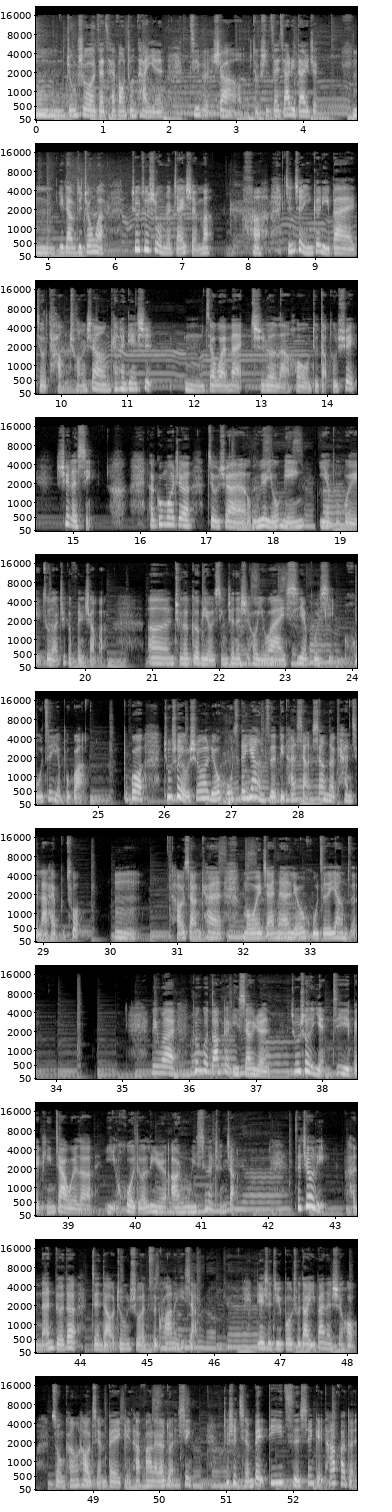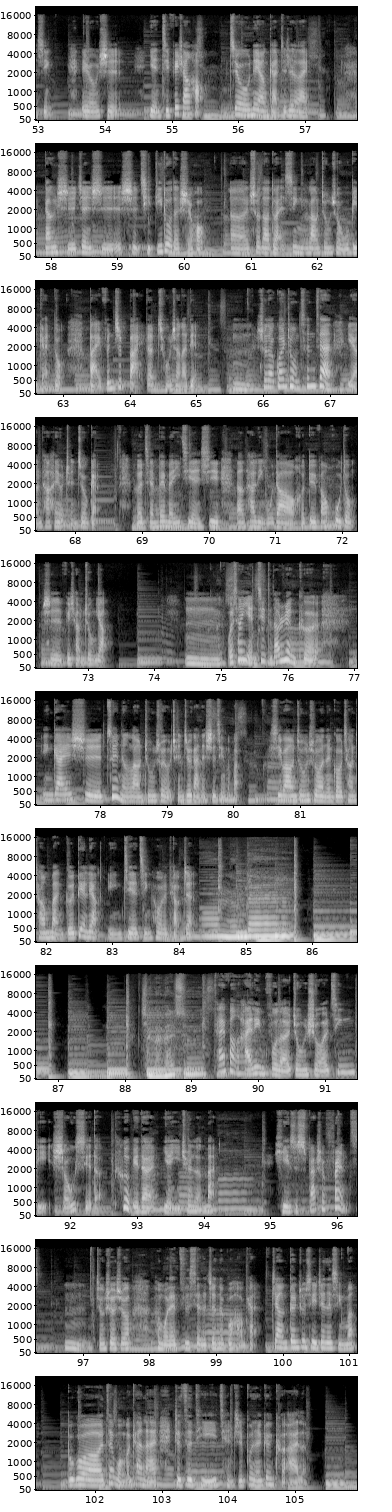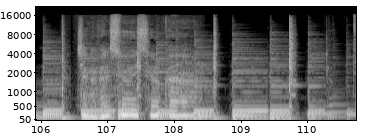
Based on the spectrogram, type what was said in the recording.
嗯，钟硕在采访中坦言，基本上就是在家里待着。嗯，意料之中啊，这就是我们的宅神嘛。哈，整整一个礼拜就躺床上看看电视，嗯，叫外卖，吃了然后就倒头睡，睡了醒。他估摸着，就算无业游民，也不会做到这个份上吧。嗯，除了个别有行程的时候以外，洗也不洗，胡子也不刮。不过钟硕友说留胡子的样子比他想象的看起来还不错。嗯，好想看某位宅男留胡子的样子。另外，通过 Doctor 异乡人，钟硕的演技被评价为了已获得令人耳目一新的成长。在这里，很难得的见到钟硕自夸了一下。电视剧播出到一半的时候，宋康昊前辈给他发来了短信，这是前辈第一次先给他发短信，内容是演技非常好，就那样感觉着来。当时正是士气低落的时候，呃，收到短信让钟硕无比感动，百分之百的冲上了电。嗯，受到观众称赞也让他很有成就感。和前辈们一起演戏，让他领悟到和对方互动是非常重要。嗯，我想演技得到认可，应该是最能让钟硕有成就感的事情了吧。希望钟硕能够常常满格电量，迎接今后的挑战。采访还另附了钟硕亲笔手写的特别的演艺圈人脉，His special friends。嗯，钟硕说我的字写的真的不好看，这样登出去真的行吗？不过在我们看来，这字体简直不能更可爱了。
